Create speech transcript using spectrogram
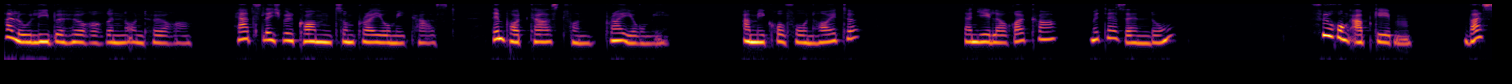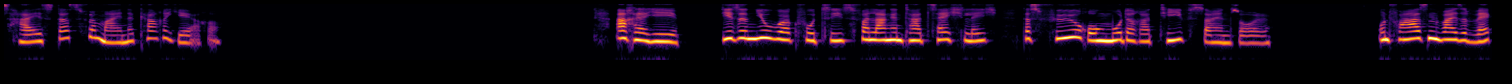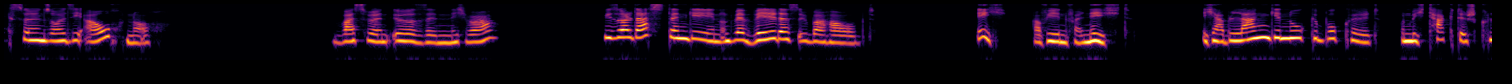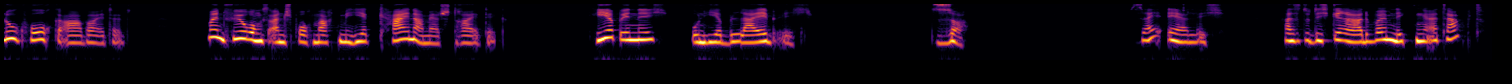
Hallo, liebe Hörerinnen und Hörer. Herzlich willkommen zum Priomi Cast, dem Podcast von Priomi. Am Mikrofon heute Daniela Röcker mit der Sendung Führung abgeben. Was heißt das für meine Karriere? Ach herrje, diese New Work Fuzis verlangen tatsächlich, dass Führung moderativ sein soll. Und phasenweise wechseln soll sie auch noch. Was für ein Irrsinn, nicht wahr? Wie soll das denn gehen und wer will das überhaupt? Ich auf jeden Fall nicht. Ich habe lang genug gebuckelt und mich taktisch klug hochgearbeitet. Mein Führungsanspruch macht mir hier keiner mehr streitig. Hier bin ich und hier bleib ich. So. Sei ehrlich. Hast du dich gerade beim Nicken ertappt?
